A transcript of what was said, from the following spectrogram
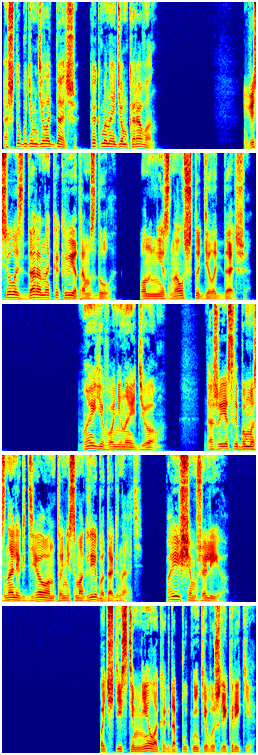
«А что будем делать дальше?» Как мы найдем караван?» Веселость Дарана как ветром сдула. Он не знал, что делать дальше. «Мы его не найдем. Даже если бы мы знали, где он, то не смогли бы догнать. Поищем жилье». Почти стемнело, когда путники вышли к реке.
